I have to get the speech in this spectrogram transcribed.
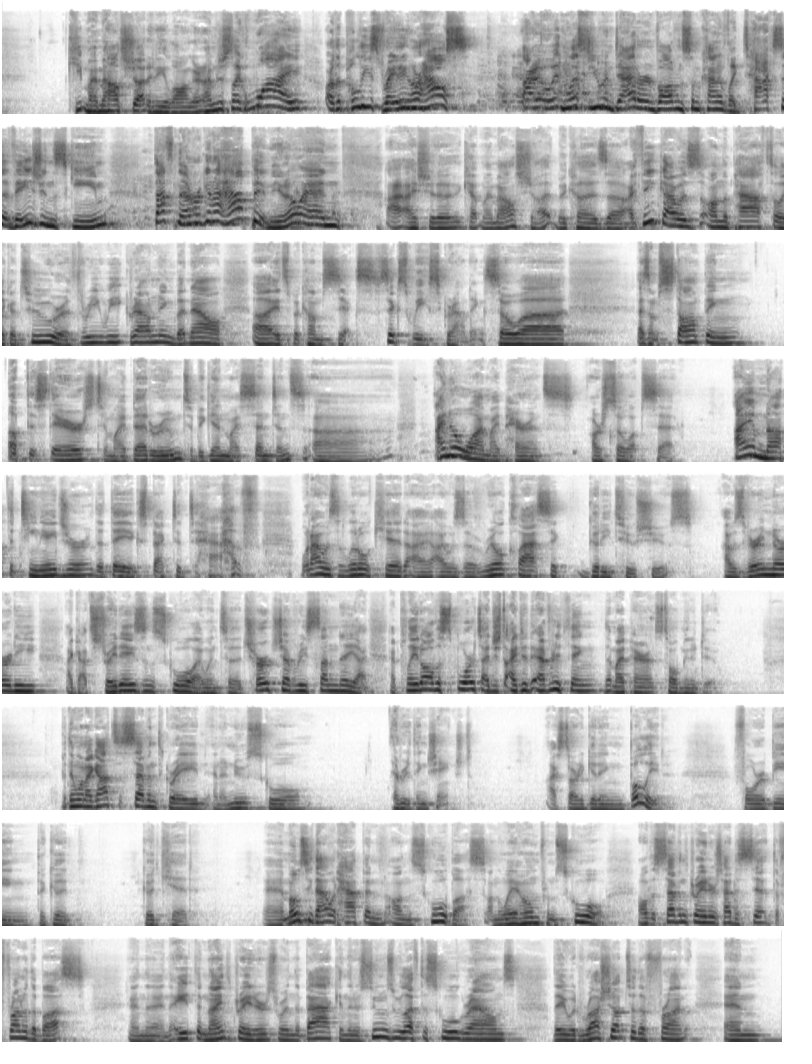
keep my mouth shut any longer. And I'm just like, why are the police raiding our house? I, unless you and dad are involved in some kind of like tax evasion scheme, that's never to happen, you know? And I, I should have kept my mouth shut because uh, I think I was on the path to like a two or a three week grounding, but now uh, it's become six, six weeks grounding. So uh, as I'm stomping up the stairs to my bedroom to begin my sentence, uh, I know why my parents are so upset. I am not the teenager that they expected to have. When I was a little kid, I, I was a real classic goody two shoes. I was very nerdy. I got straight A's in school. I went to church every Sunday. I, I played all the sports. I just I did everything that my parents told me to do. But then when I got to seventh grade and a new school, everything changed. I started getting bullied for being the good, good kid. And mostly that would happen on the school bus on the way home from school. All the seventh graders had to sit at the front of the bus, and the, and the eighth and ninth graders were in the back. And then as soon as we left the school grounds, they would rush up to the front and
